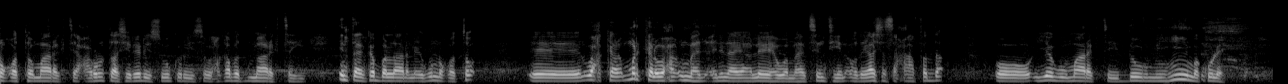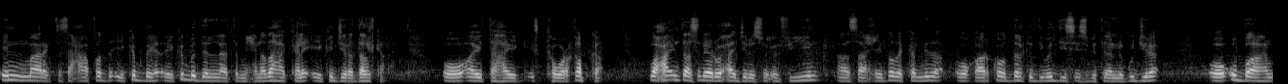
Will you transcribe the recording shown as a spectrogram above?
noqoto maaragtay carruurtaas yareer ay soo koraysa waxqabad maaragtay intaan ka ballaaran ay ugu noqoto wax kale mar kale waxaan u mahad celinaya leeyahay waa mahadsantihiin odayaasha saxaafadda oo iyagu maaragtay dowr muhiima ku leh in maaragtay saxaafadda ay ka bedelnaato mixnadaha kale ee ka jira dalka oo ay tahay ka warqabka. Waxaa intaas dheer waxaa jira suxufiyiin aan saaxiibada ka mida oo qaarkood dalka dibaddiisa isbitaalla ku jira oo u baahan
